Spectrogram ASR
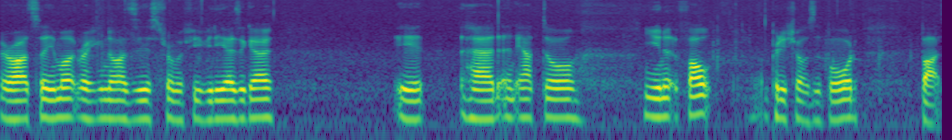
Alright, so you might recognise this from a few videos ago. It had an outdoor unit fault. I'm pretty sure it was the board, but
